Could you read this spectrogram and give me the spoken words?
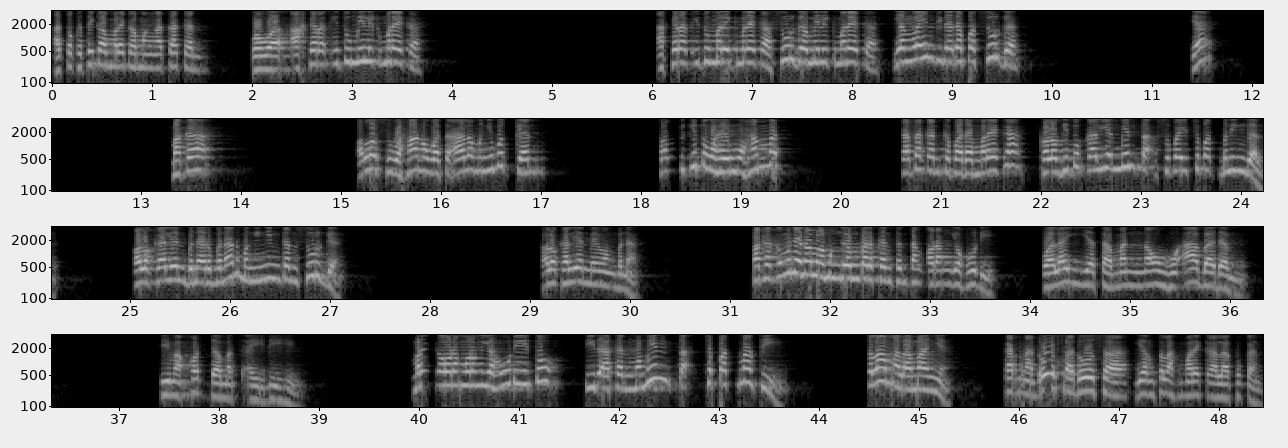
atau ketika mereka mengatakan bahwa akhirat itu milik mereka. Akhirat itu milik mereka, surga milik mereka. Yang lain tidak dapat surga. Ya. Maka Allah Subhanahu wa taala menyebutkan kalau begitu wahai Muhammad Katakan kepada mereka, kalau gitu kalian minta supaya cepat meninggal. Kalau kalian benar-benar menginginkan surga. Kalau kalian memang benar. Maka kemudian Allah menggambarkan tentang orang Yahudi. Abadam bima qaddamat. Mereka orang-orang Yahudi itu tidak akan meminta cepat mati selama-lamanya karena dosa-dosa yang telah mereka lakukan.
